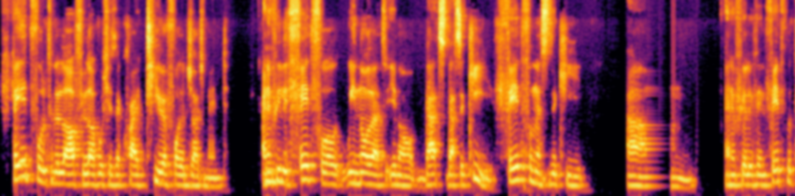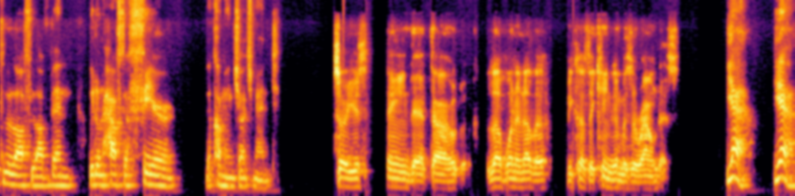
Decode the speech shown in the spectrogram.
faithful to the law of love, which is the criteria for the judgment. And if we live faithful, we know that you know that's that's the key. Faithfulness is the key. Um, and if we live in faithful to the law of love, then we don't have to fear the coming judgment. So you're saying that uh, love one another because the kingdom is around us. Yeah, yeah.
